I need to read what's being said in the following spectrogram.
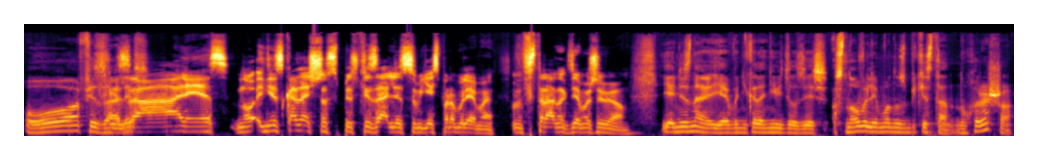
О, физалис. Физалис. Но не сказать, что с физалисом есть проблемы в странах, где мы живем. Я не знаю, я его никогда не видел здесь. Снова лимон Узбекистан. Ну, хорошо.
